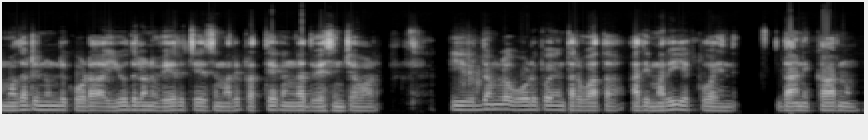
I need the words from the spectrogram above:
మొదటి నుండి కూడా యూదులను వేరు చేసి మరీ ప్రత్యేకంగా ద్వేషించేవాడు. ఈ యుద్ధంలో ఓడిపోయిన తర్వాత అది మరీ ఎక్కువైంది. దానికి కారణం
